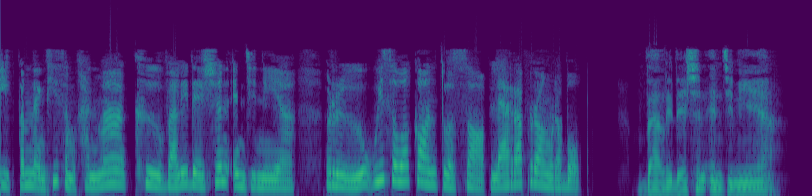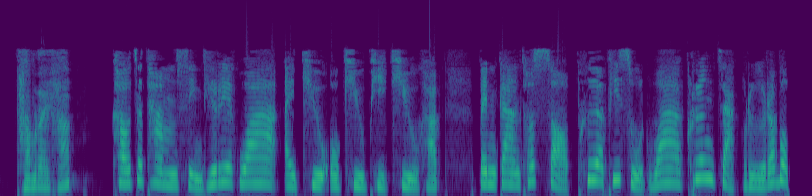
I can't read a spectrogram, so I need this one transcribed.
อีกตำแหน่งที่สำคัญมากคือ validation engineer หรือวิศวกรตรวจสอบและรับรองระบบ validation engineer ทำอะไรครับ เขาจะทำสิ่งที่เรียกว่า IQ OQ PQ ครับ เป็นการทดสอบเพื่อพิสูจน์ว่าเครื่องจักรหรือระบบ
